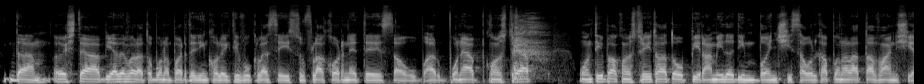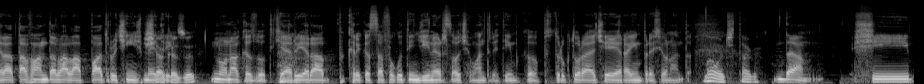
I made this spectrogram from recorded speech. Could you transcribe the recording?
Da, ăștia, e adevărat, o bună parte din colectivul clasei sufla cornete sau ar punea, construia un tip a construit toată o piramidă din bănci și s-a urcat până la tavan și era tavan de la la 4-5 metri. Și a căzut? Nu, n-a căzut. Chiar era, cred că s-a făcut inginer sau ceva între timp, că structura aceea era impresionantă. Mamă, ce tare. Da. Și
